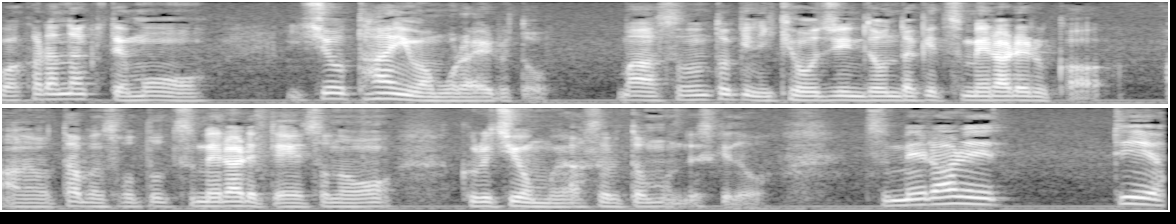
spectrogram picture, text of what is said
分からなくても一応単位はもらえると。まあその時に教授にどんだけ詰められるかあの多分相当詰められてその苦しい思いはすると思うんですけど詰められて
